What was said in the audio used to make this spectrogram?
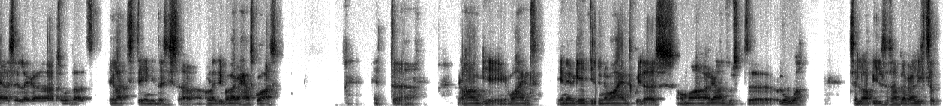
ja sellega suudad elatist teenida, siis sa oled juba väga heas kohas. et äh, raha ongi vahend, energeetiline vahend, kuidas oma reaalsust äh, luua. selle abil sa saad väga lihtsalt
